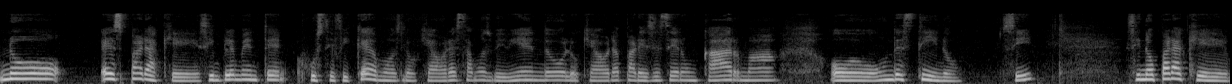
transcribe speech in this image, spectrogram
no es para que simplemente justifiquemos lo que ahora estamos viviendo, lo que ahora parece ser un karma o un destino, ¿sí? Sino para que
